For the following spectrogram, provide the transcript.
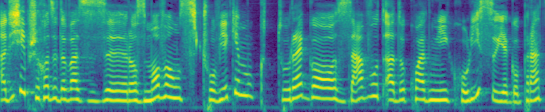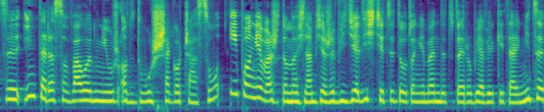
A dzisiaj przychodzę do Was z rozmową z człowiekiem, którego zawód, a dokładniej kulisy jego pracy interesowały mnie już od dłuższego czasu. I ponieważ domyślam się, że widzieliście tytuł, to nie będę tutaj robiła wielkiej tajemnicy.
